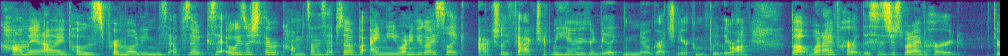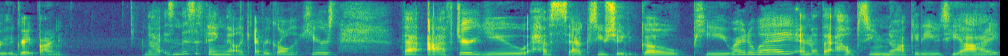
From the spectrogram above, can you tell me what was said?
comment on my post promoting this episode? Because I always wish there were comments on this episode, but I need one of you guys to like actually fact check me here. You're gonna be like, no, Gretchen, you're completely wrong. But what I've heard, this is just what I've heard through the grapevine. That isn't this a thing that like every girl hears? That after you have sex, you should go pee right away and that that helps you not get a UTI.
